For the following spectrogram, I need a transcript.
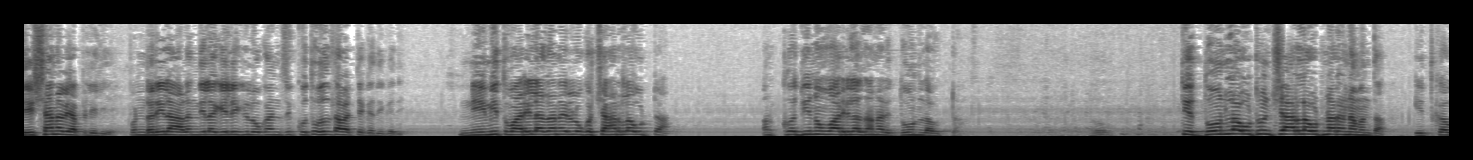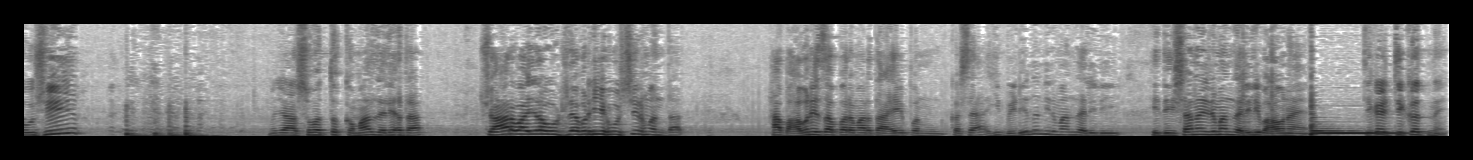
देशानं व्यापलेली आहे. पंढरीला आळंदीला गेले की लोकांची कुतूहलता वाटते कधी कधी नियमित वारीला जाणारे लोक चारला उठता आणि कधी न वारीला जाणारे दोनला उठता हो. ते दोनला उठून चारला उठणाऱ्यांना म्हणता इतका उशीर? म्हणजे असं वाटतं कमाल झाली आता. चार वाजेला उठल्यावर हे उशीर म्हणतात. हा भावनेचा परमार्थ आहे पण कसा ही बिडीनं निर्माण झालेली ही देशानं निर्माण झालेली भावना आहे. ती काही टिकत नाही.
